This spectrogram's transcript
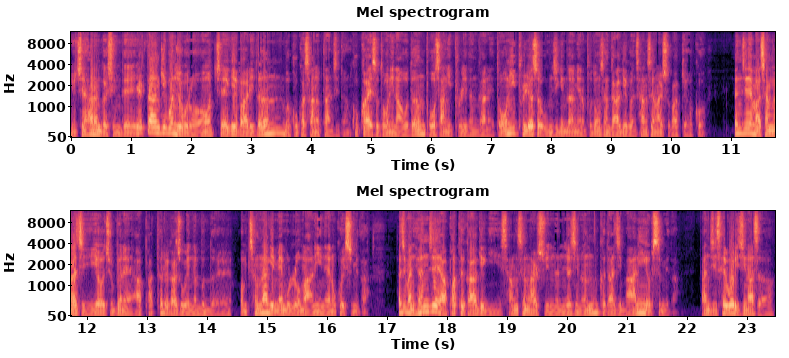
유치하는 것인데 일단 기본적으로 재개발이든 뭐 국가산업단지든 국가에서 돈이 나오든 보상이 풀리든 간에 돈이 풀려서 움직인다면 부동산 가격은 상승할 수밖에 없고 현재 마찬가지 이 주변에 아파트를 가지고 있는 분들 엄청나게 매물로 많이 내놓고 있습니다. 하지만 현재 아파트 가격이 상승할 수 있는 여지는 그다지 많이 없습니다. 단지 세월이 지나서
